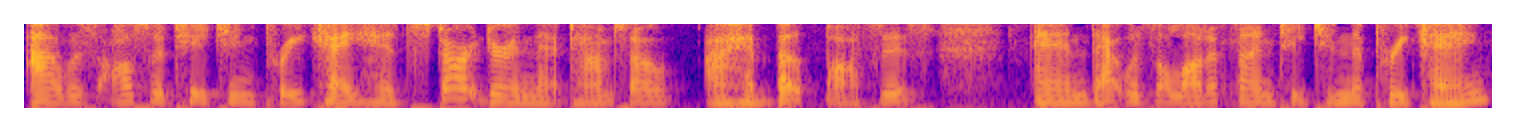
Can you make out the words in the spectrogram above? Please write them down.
I was also teaching pre K Head Start during that time. So I had both bosses, and that was a lot of fun teaching the pre K.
